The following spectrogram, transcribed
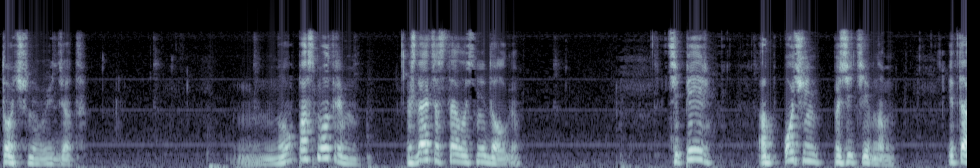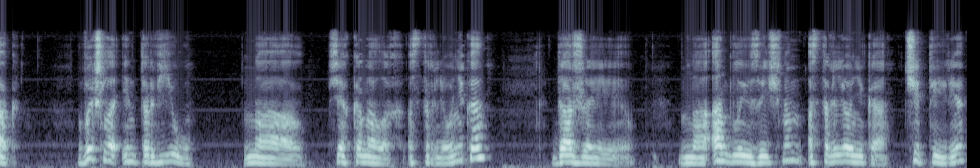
точно уйдет. Ну, посмотрим. Ждать осталось недолго. Теперь об очень позитивном. Итак, вышло интервью на всех каналах Астралионика – даже на англоязычном Астралионика 4.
